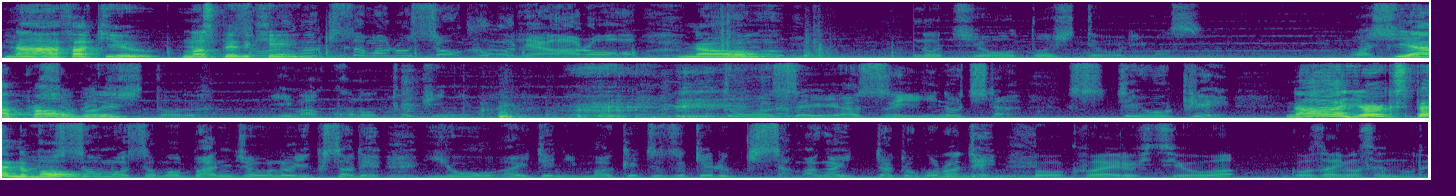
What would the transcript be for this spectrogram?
Nah, fuck you. Must be the king. No? 命を落としておりますわし Yeah, probably. 今この時にはどうせ安い命だ捨ておけ Nah, you're expendable. そもそも盤上の戦で世を相手に負け続ける貴様が言ったところでを加える必要はございませんので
